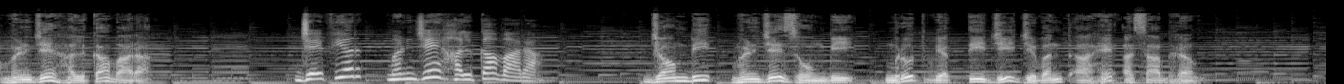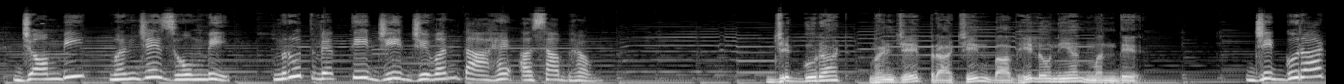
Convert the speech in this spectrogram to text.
म्हणजे हलका वारा. जेफियर म्हणजे हलका वारा. जॉम्बी म्हणजे झोंबी. मृत व्यक्ती जी जिवंत आहे असा भ्रम. जॉम्बी म्हणजे झोंबी. मृत व्यक्ती जी जिवंत आहे असा भ्रम. जिग्गुराट म्हणजे प्राचीन बाभिलोनियन मंदिर. जिग्गुराट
